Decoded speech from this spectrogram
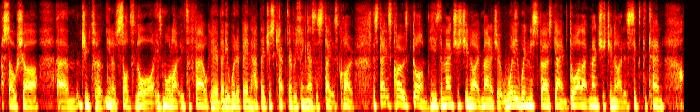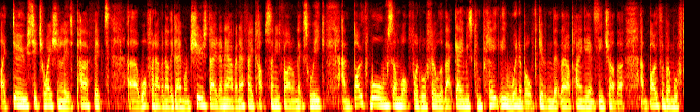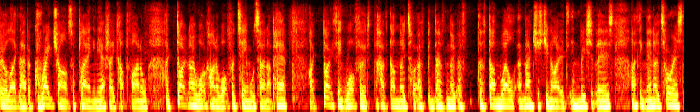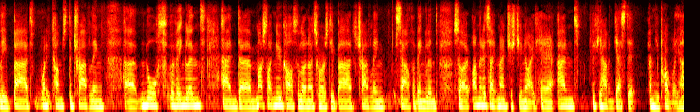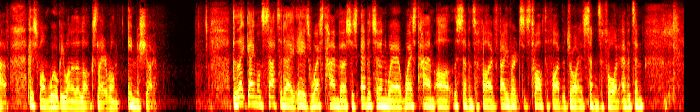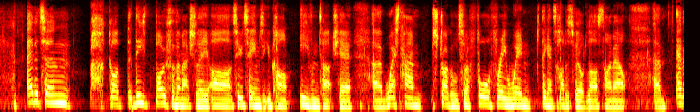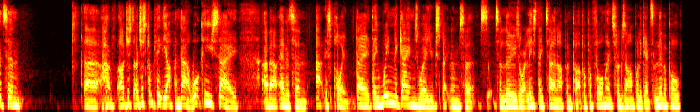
Solskjaer, um, due to you know Sod's law, is more likely to fail here than he would have been had they just kept everything as the status quo. The status quo is gone. He's the Manchester United manager. Will he win this first game? Do I like Manchester United at six to ten? I do. Situationally, it's perfect. Uh, Watford have another game on Tuesday. Then they have an FA Cup semi-final next week, and both Wolves and Watford will feel that that game is completely winnable, given that they are playing against each other, and both of them will feel like they have a great chance of playing in the FA Cup Cup final. I don't know what kind of Watford team will turn up here. I don't think Watford have done no have been have, no, have, have done well at Manchester United in recent years. I think they're notoriously bad when it comes to travelling uh, north of England, and uh, much like Newcastle are notoriously bad travelling south of England. So I'm going to take Manchester United here, and if you haven't guessed it, and you probably have, this one will be one of the locks later on in the show. The late game on Saturday is West Ham versus Everton, where West Ham are the seven to five favourites. It's twelve to five the draw, and it's seven to four in Everton. Everton, oh God, these both of them actually are two teams that you can't even touch here. Um, West Ham struggled to a four-three win against Huddersfield last time out. Um, Everton uh, have are just are just completely up and down. What can you say about Everton at this point? They they win the games where you expect them to to lose, or at least they turn up and put up a performance. For example, against Liverpool,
